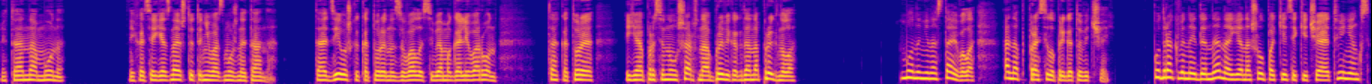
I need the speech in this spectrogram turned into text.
Это она, Мона. И хотя я знаю, что это невозможно, это она. Та девушка, которая называла себя Магали Ворон. Та, которая... Я протянул шарф на обрыве, когда она прыгнула. Мона не настаивала, она попросила приготовить чай. Под раковиной Денена я нашел пакетики чая Твиннингс.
